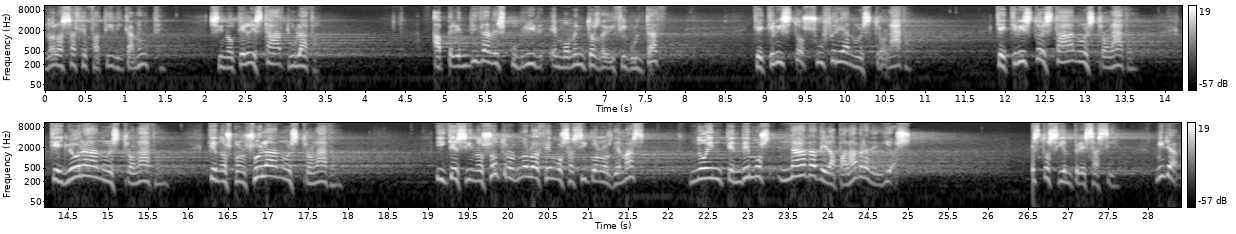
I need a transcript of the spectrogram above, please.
no las hace fatídicamente, sino que Él está a tu lado aprendid a descubrir en momentos de dificultad que Cristo sufre a nuestro lado, que Cristo está a nuestro lado, que llora a nuestro lado, que nos consuela a nuestro lado y que si nosotros no lo hacemos así con los demás, no entendemos nada de la palabra de Dios. Esto siempre es así. Mira,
